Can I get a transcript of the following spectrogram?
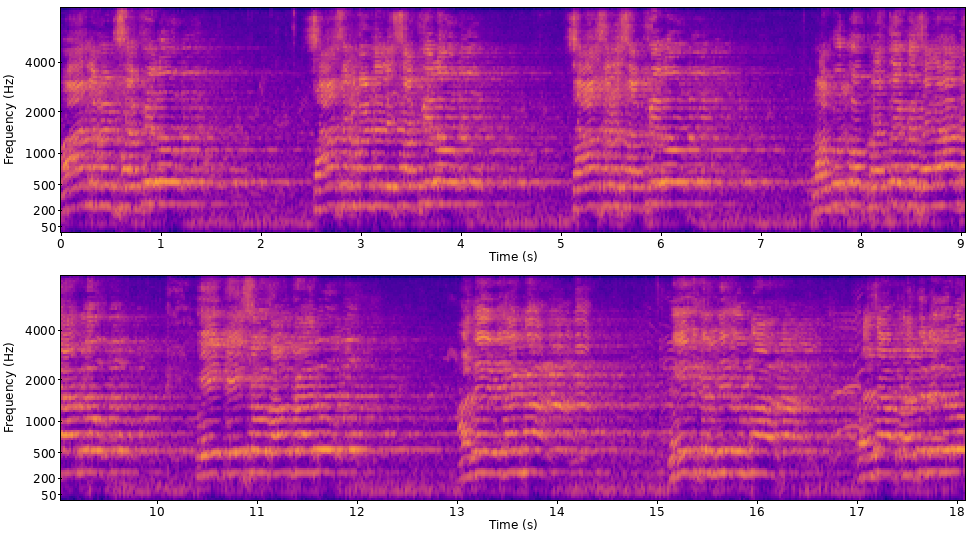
పార్లమెంట్ సభ్యులు శాసన మండలి సభ్యులు శాసన సభ్యులు ప్రభుత్వ ప్రత్యేక సలహాదారులు కె. కేశవరావు గారు. అదేవిధంగా వేదిక మీద ఉన్న ప్రజాప్రతినిధులు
